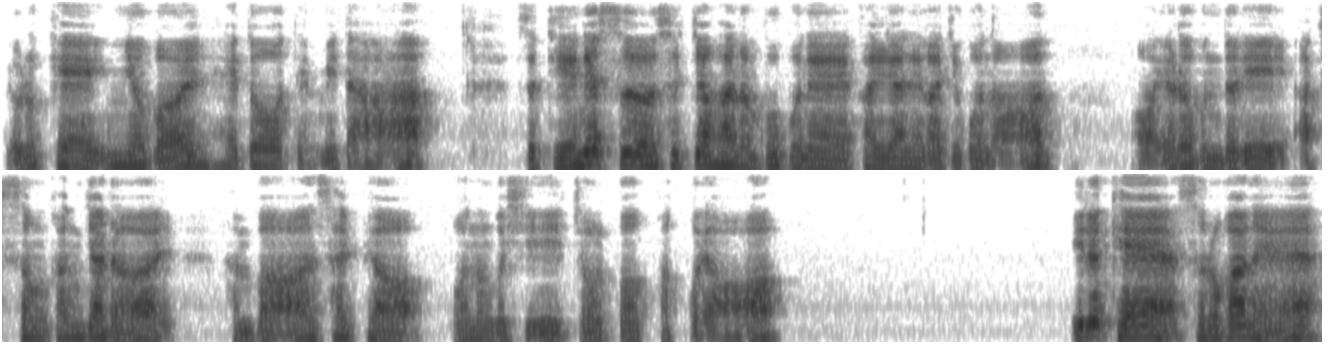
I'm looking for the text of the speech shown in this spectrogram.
이렇게 입력을 해도 됩니다. 그래서 DNS 설정하는 부분에 관련해 가지고는 어, 여러분들이 앞선 강좌를 한번 살펴보는 것이 좋을 것 같고요. 이렇게 서로 간에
